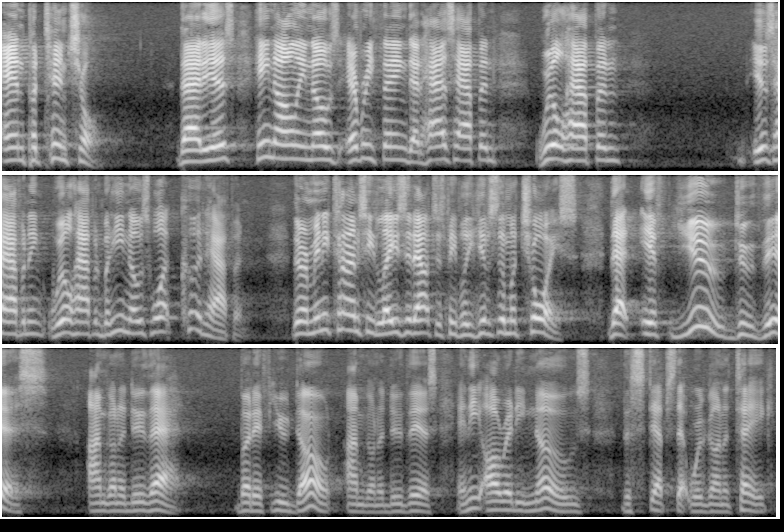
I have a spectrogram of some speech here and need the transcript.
and potential. That is, he not only knows everything that has happened, will happen, is happening, will happen, but he knows what could happen. There are many times he lays it out to his people, he gives them a choice that if you do this, I'm going to do that. But if you don't, I'm going to do this. And he already knows the steps that we're going to take,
